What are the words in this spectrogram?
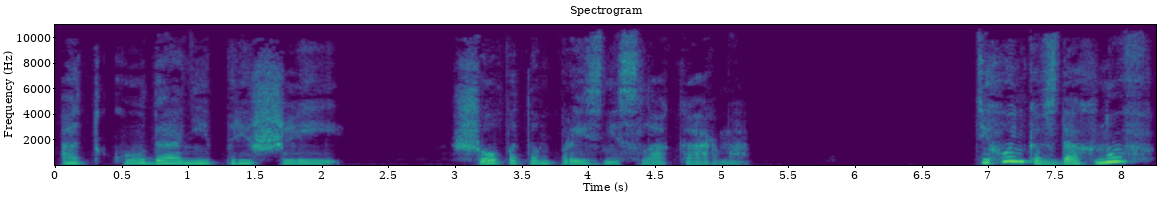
откуда они пришли, — шепотом произнесла карма. Тихонько вздохнув,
